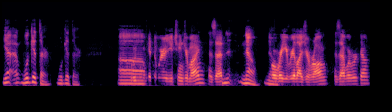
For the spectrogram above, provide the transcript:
Yeah, uh, we'll get there. We'll get there. Uh, we get to where you change your mind. Is that, n- no, no. or where you realize you're wrong? Is that where we're going?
